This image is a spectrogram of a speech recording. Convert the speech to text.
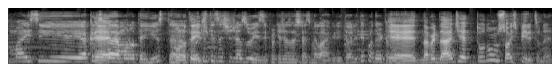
Mas se a cristã é, monoteísta, monoteísta. por que, que existe Jesus? E por que Jesus faz milagre? Então ele tem poder também. É, na verdade, é tudo um só espírito, né?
